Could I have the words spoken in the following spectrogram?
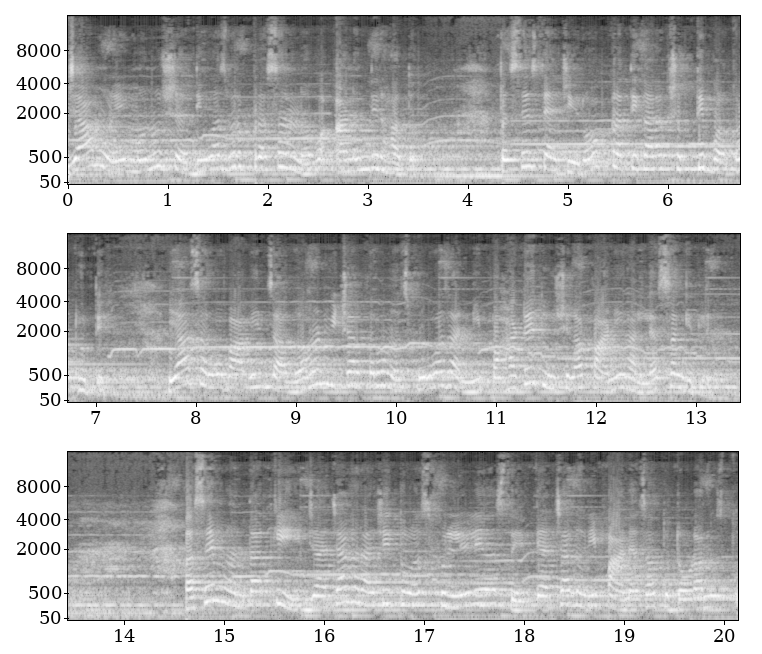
ज्यामुळे मनुष्य दिवसभर प्रसन्न व आनंदी राहतो. तसेच त्याची रोग प्रतिकारक शक्ती बळकट होते. या सर्व बाबींचा गहन विचार करूनच पूर्वजांनी पहाटे तुळशीला पाणी घालण्यास सांगितले. असे म्हणतात की ज्याच्या घराची तुळस फुललेली असते त्याच्या घरी पाण्याचा तुटवडा नसतो.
